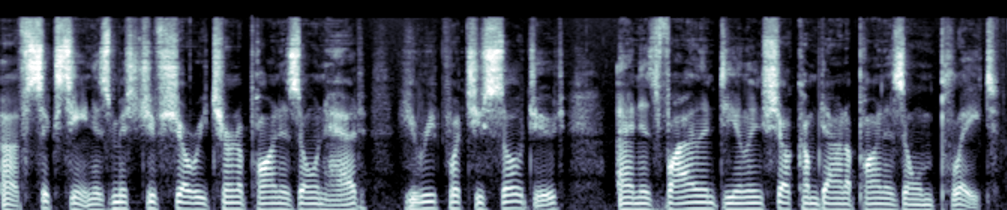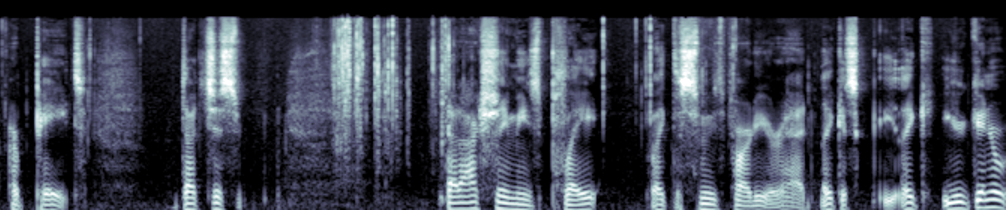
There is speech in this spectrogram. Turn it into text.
Uh, 16. His mischief shall return upon his own head. You reap what you sow, dude. And his violent dealings shall come down upon his own plate or pate. That's just that actually means plate, like the smooth part of your head. Like it's like you're gonna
